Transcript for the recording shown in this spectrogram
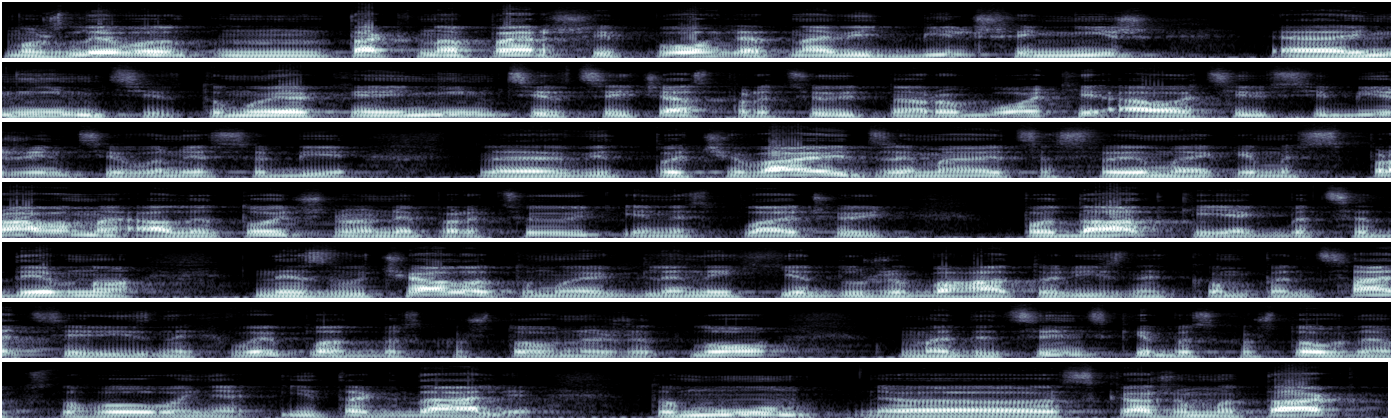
можливо, так на перший погляд, навіть більше, ніж е, німців. Тому як е, німці в цей час працюють на роботі, а оці всі біженці вони собі е, відпочивають, займаються своїми якимись справами, але точно не працюють і не сплачують податки, як би це дивно не звучало, тому як для них є дуже багато різних компенсацій, різних виплат, безкоштовне житло, медицинське безкоштовне обслуговування і так далі. Тому, е, скажімо так.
